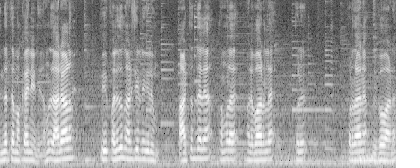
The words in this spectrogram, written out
ഇന്നത്തെ മക്കാനിയല്ലേ നമ്മൾ ധാരാളം ഈ പലതും കാണിച്ചിട്ടുണ്ടെങ്കിലും ആട്ടുംതല നമ്മളെ മലബാറിലെ ഒരു പ്രധാന വിഭവമാണ്.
